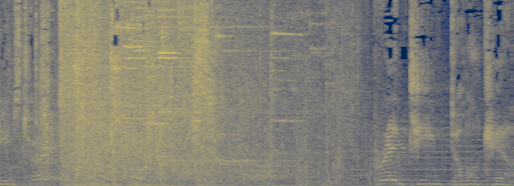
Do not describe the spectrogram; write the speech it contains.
Team's turret. Red Team double kill.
